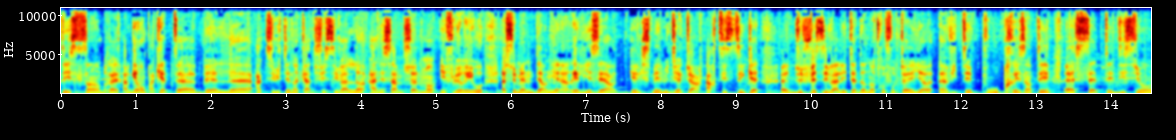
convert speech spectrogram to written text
décembre. A gagné un paquet belle euh, activité dans le cadre du festival là, Anessam seulement et Fleuréo. La semaine dernière, Eliezer Gerisme, le directeur artistique euh, du festival, était dans notre fauteuil euh, invité pour présenter cette édition.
